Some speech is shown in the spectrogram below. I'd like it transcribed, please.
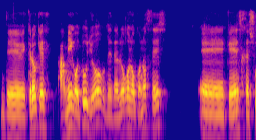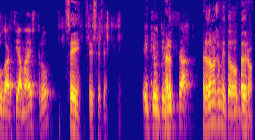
de, creo que es amigo tuyo, desde luego lo conoces, eh, que es Jesús García Maestro. Sí, sí, sí, sí. Y que utiliza... perdón un segundito, Pedro.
